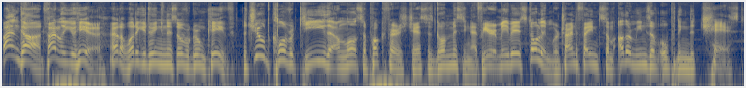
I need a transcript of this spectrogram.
Vanguard, finally you're here. Ada, what are you doing in this overgrown cave? The jeweled clover key that unlocks the chest has gone missing. I fear it may be stolen. We're trying to find some other means of opening the chest.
